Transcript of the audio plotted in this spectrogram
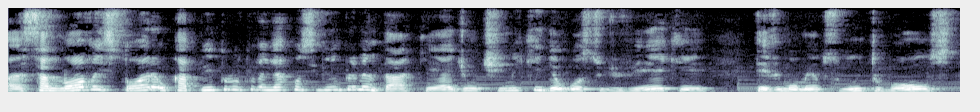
essa nova história, o capítulo que o Wenger conseguiu implementar, que é de um time que deu gosto de ver, que teve momentos muito bons.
